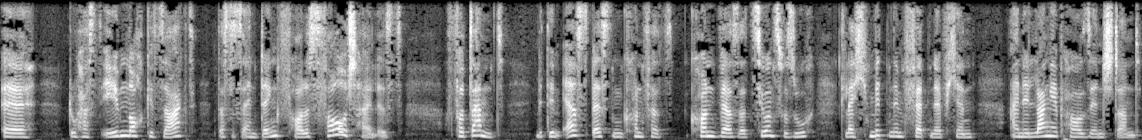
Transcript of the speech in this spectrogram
Äh, du hast eben noch gesagt, dass es ein denkfaules Vorurteil ist. Verdammt, mit dem erstbesten Konvers Konversationsversuch gleich mitten im Fettnäpfchen. Eine lange Pause entstand.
